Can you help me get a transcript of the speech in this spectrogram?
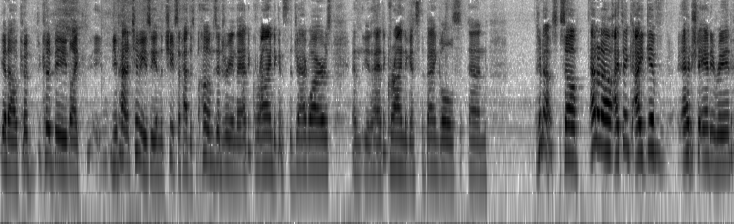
you know, could could be like you've had it too easy and the Chiefs have had this Mahomes injury and they had to grind against the Jaguars and you had to grind against the Bengals and who knows. So, I don't know. I think I give edge to Andy Reid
